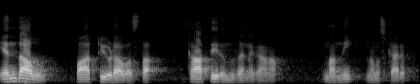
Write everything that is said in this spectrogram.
എന്താവും പാർട്ടിയുടെ അവസ്ഥ? കാത്തിരുന്ന് തന്നെ കാണാം. നന്ദി നമസ്കാരം.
